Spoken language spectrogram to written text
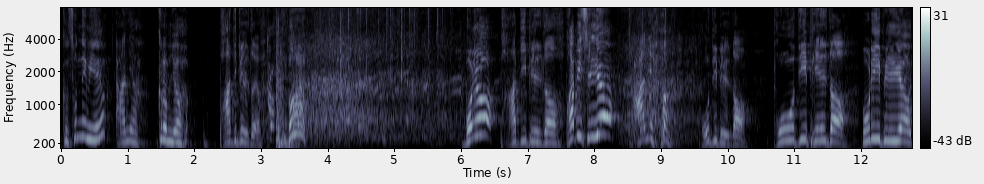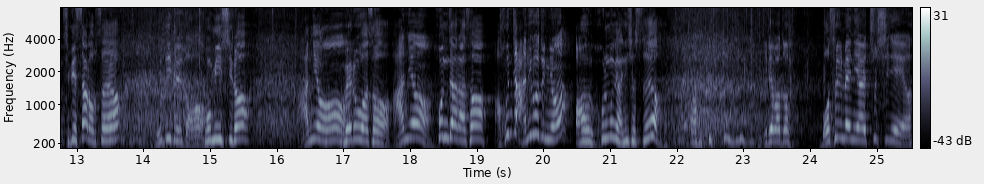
그 손님이에요? 아니요 그럼요. 바디빌더요. 뭐요? 바디빌더 밥이 질려? 아니요 보디빌더 보디빌더 보리 빌려 집에 쌀 없어요? 보디빌더 봄이 싫어? 아니요 외로워서 아니요 혼자라서 아 혼자 아니거든요. 아 홀몸이 아니셨어요? 이래봐도 머슬매니아 출신이에요.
